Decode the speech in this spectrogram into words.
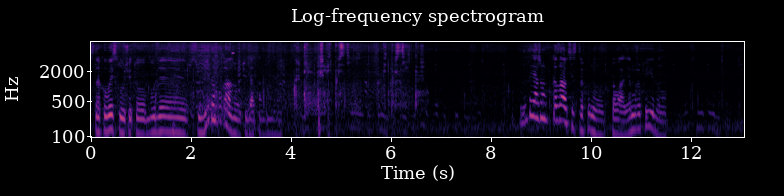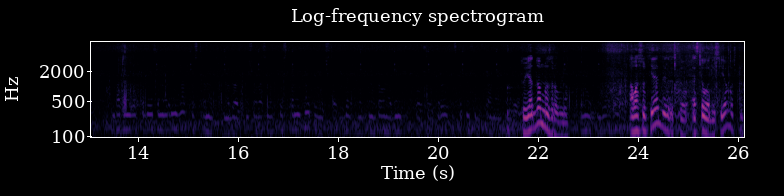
страховий случай, то буде в суді там показувати, чи де там. Кажи, відпустіть. Ну, то я ж вам показав ці страху, ну, права, я може поїду, ну. То я вдома зроблю. Ну, А у вас тут є де- СТО? СТО десь є у вас тут?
